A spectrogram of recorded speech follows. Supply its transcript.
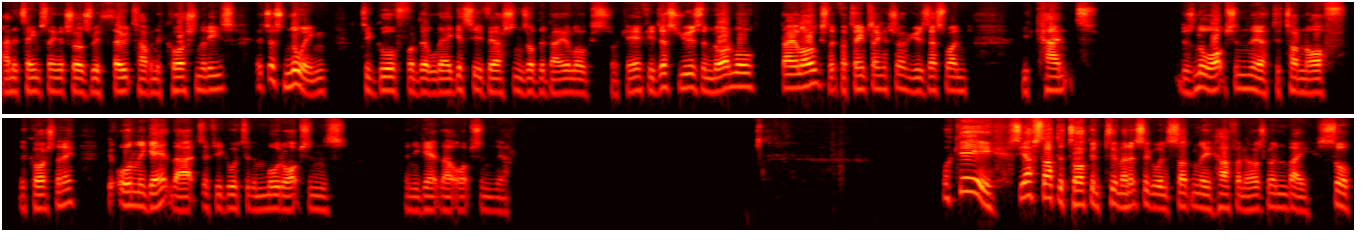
and the time signatures without having the cautionaries. It's just knowing to go for the legacy versions of the dialogues. Okay, if you just use the normal dialogues, like for time signature, use this one, you can't, there's no option there to turn off the cautionary. You only get that if you go to the more options and you get that option there. Okay, see, I've started talking two minutes ago and suddenly half an hour's gone by. So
